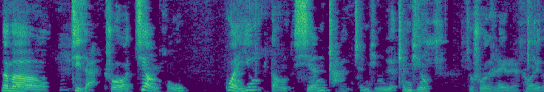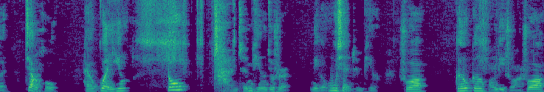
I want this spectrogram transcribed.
那么记载说，将侯灌婴等闲产陈平曰：“陈平就说的是这个人，说这个将侯还有灌婴都产陈平，就是那个诬陷陈平，说跟跟皇帝说，说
